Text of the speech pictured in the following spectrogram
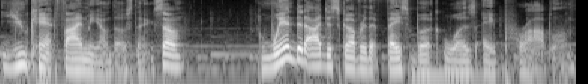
you can't find me on those things. So, when did I discover that Facebook was a problem?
